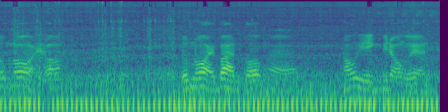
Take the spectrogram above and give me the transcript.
ดงน้อยเนาะดงน้อยบ้านของเฮาเองพี่น้องเลยอันนี้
